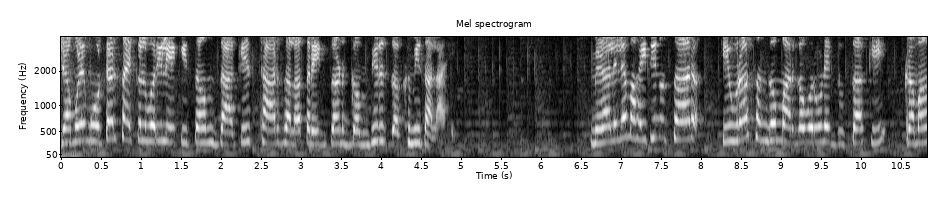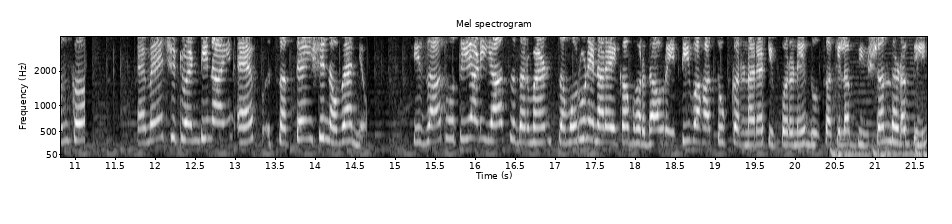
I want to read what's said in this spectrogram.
ज्यामुळे मोटरसायकलवरील एक इसम जागीच ठार झाला तर एक जण गंभीर जखमी झाला आहे. मिळालेल्या माहितीनुसार हिवरा संगम मार्गावरून एक दुचाकी क्रमांक M H twenty nine F सत्याऐंशी नव्याण्णव. ही जात होती आणि याच दरम्यान समोरून येणाऱ्या एका भरधाव रेती वाहतूक करणाऱ्या टिप्परने दुचाकीला भीषण धडक दिली.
